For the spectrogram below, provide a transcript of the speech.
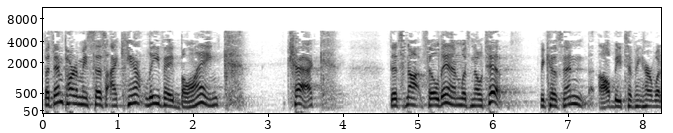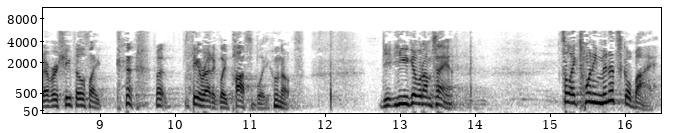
But then part of me says, I can't leave a blank check that's not filled in with no tip. Because then I'll be tipping her whatever she feels like. but theoretically, possibly, who knows? Do you get what I'm saying? So like 20 minutes go by.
